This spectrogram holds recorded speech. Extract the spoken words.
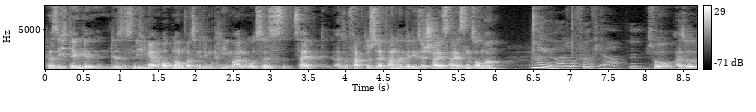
dass ich denke, das ist nicht mehr in Ordnung, was mit dem Klima los ist. Seit, also faktisch seit wann haben wir diese scheiß heißen Sommer? Naja, so fünf Jahre. Hm. So, also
